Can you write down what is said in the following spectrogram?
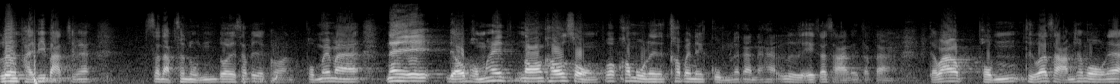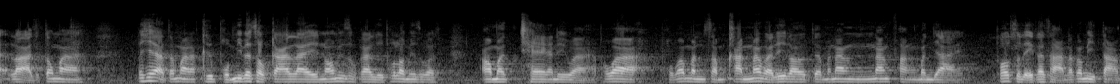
เรื่องภัยพิบัติใช่ไหมสนับสนุนโดยทรัพยากร ผมไม่มาในเดี๋ยวผมให้น้องเขาส่งพวกข้อมูลเลยเข้าไปในกลุ่มแล้วกันนะฮะหรือเอกสารอะไรต่างๆ แต่ว่าผมถือว่าสามชั่วโมงเนี่ยเราอาจจะต้องมาไม่ใช่อาจจะต้องมาคือผมมีประสบการณ์อะไรน้องมีประสบการณ์หรือพวกเรามีประสบการณ์เอามาแชร์กันดีกว่า เพราะว่าผมว่ามันสำคัญมากกว่าที่เราจะมานั่งนั่งฟังบรรยาย เพราะส่วนเอกสารแล้วก็มีตาม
